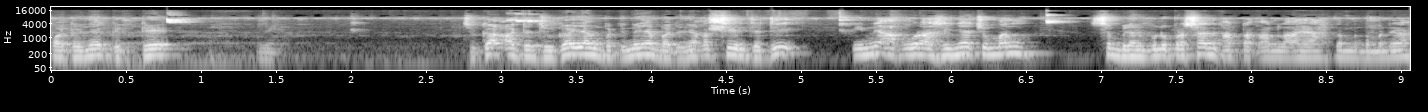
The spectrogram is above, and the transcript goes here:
badannya gede. Nih. Juga ada juga yang betinanya badannya kecil. Jadi ini akurasinya cuman 90% katakanlah ya teman-teman ya.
